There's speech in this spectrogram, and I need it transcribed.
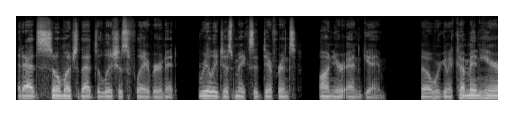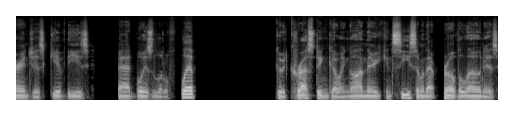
It adds so much of that delicious flavor and it really just makes a difference on your end game. So, we're going to come in here and just give these bad boys a little flip good crusting going on there. You can see some of that provolone is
